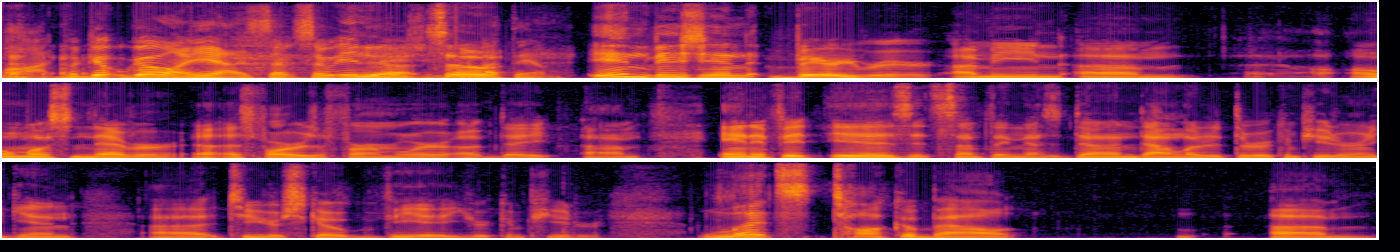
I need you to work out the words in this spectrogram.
a lot. But go go on, yeah. So so N-Vision, Yeah, what so- about them? N-Vision, very rare. I mean, um, almost never uh, as far as a firmware update. Um, and if it is, it's something that's done, downloaded through a computer, and again, uh, to your scope via your computer. Let's talk about um,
